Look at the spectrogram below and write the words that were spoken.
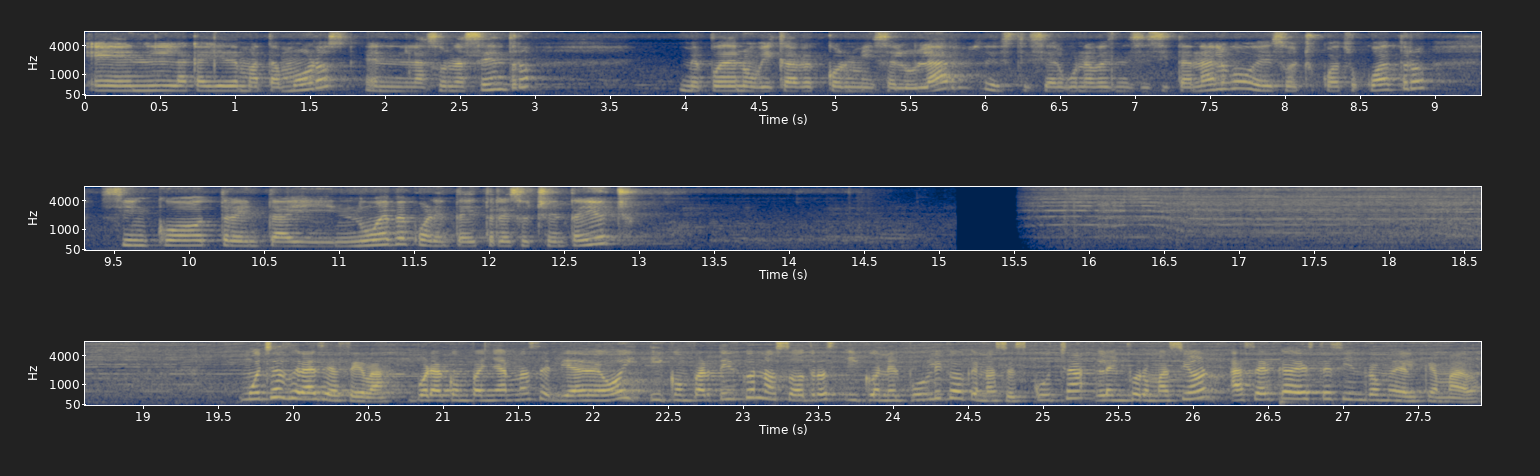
en la calle de Matamoros, en la zona centro me pueden ubicar con mi celular, este, si alguna vez necesitan algo, es 844-539-4388. Muchas gracias Eva por acompañarnos el día de hoy y compartir con nosotros y con el público que nos escucha la información acerca de este síndrome del quemado.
